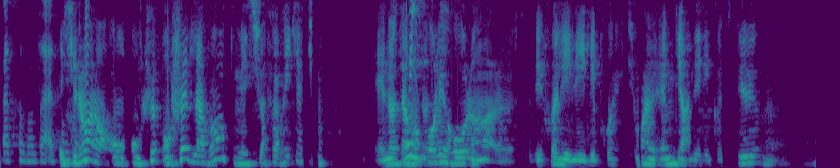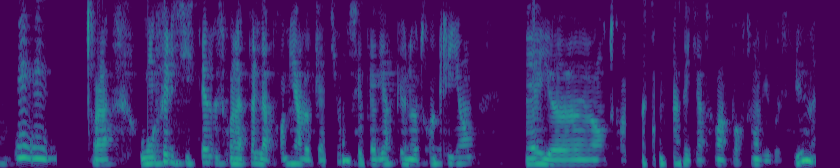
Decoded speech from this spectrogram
pas très intéressant. Et sinon, alors, on, fait, on, fait, de la vente, mais sur fabrication. Et notamment pour les rôles. Hein. Euh, des fois, les, les, productions aiment garder les costumes. Mmh. Voilà. Où on fait le système de ce qu'on appelle la première location, c'est-à-dire que notre client paye euh, entre 75 et 80% du costume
